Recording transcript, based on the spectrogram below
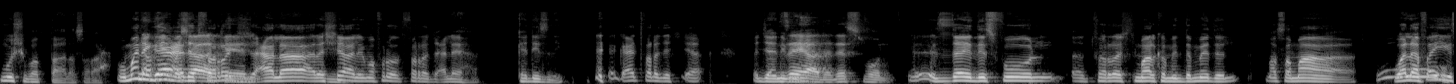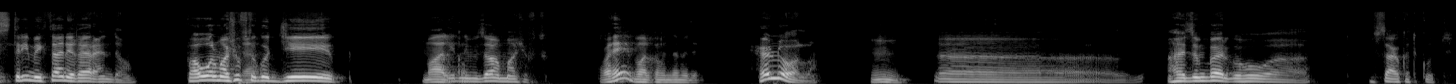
مش بطالة صراحة. وماني قاعد. أتفرج على الأشياء. اللي المفروض أتفرج عليها كديزني. قاعد أتفرج أشياء جانبيه زي هذا This Fool زي This Fool اتفرجت Malcolm in the Middle أصلا ما ولا في أي streaming ثاني غير عندهم. فأول ما شفته نعم. قلت جيب. Malcolm؟ من زمان ما شفته. رهيب Malcolm in Middle. حلو والله. آه... Heisenberg وهو مستوى كتكوت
